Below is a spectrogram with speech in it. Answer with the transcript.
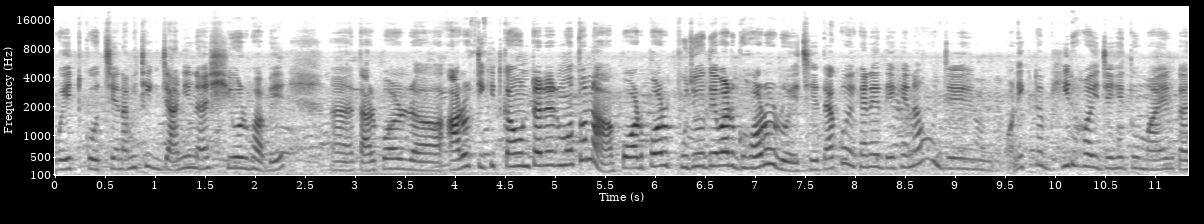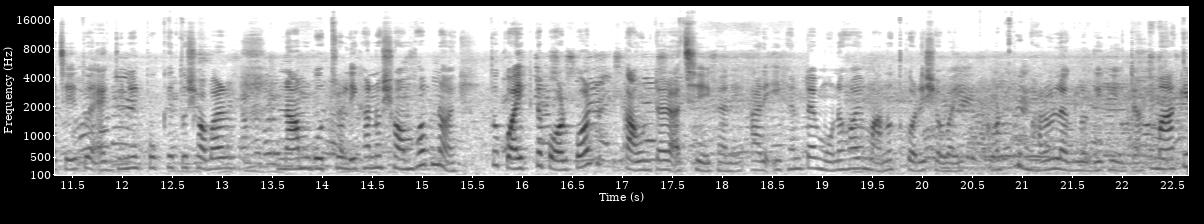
ওয়েট করছেন। আমি ঠিক জানি না শিওরভাবে তারপর আরও টিকিট কাউন্টারের মতো না, পরপর পুজো দেওয়ার ঘরও রয়েছে। দেখো, এখানে দেখে নাও যে অনেকটা ভিড় হয় যেহেতু মায়ের কাছে। তো একজনের পক্ষে তো সবার নাম গোত্র লেখানো সম্ভব নয়। তো কয়েকটা পরপর কাউন্টার আছে এখানে। আর এখানটায় মনে হয় মানত করে সবাই। আমার খুব ভালো লাগল দেখে এটা। মাকে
